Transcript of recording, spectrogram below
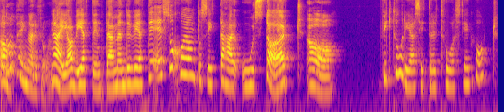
Var får Ja. de pengar ifrån? Nej, jag vet inte. Men du vet, det är så skönt att sitta här ostört. Ja. Victoria sitter två steg bort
